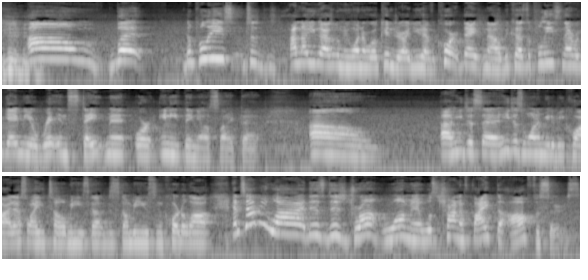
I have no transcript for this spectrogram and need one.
um, but the police to I know you guys are gonna be wondering, well, Kendra, you have a court date? No, because the police never gave me a written statement or anything else like that. Um uh, he just said he just wanted me to be quiet. That's why he told me he's gonna just gonna be using the court of law. And tell me why this this drunk woman was trying to fight the officers.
